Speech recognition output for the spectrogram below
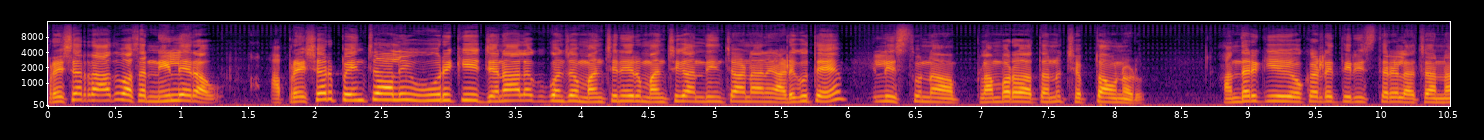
ప్రెషర్ రాదు అసలు నీళ్ళే రావు. ఆ ప్రెషర్ పెంచాలి ఊరికి జనాలకు కొంచెం మంచినీరు మంచిగా అందించండి అని అడిగితే నీళ్ళు ఇస్తున్న ప్లంబర్ అతను చెప్తా ఉన్నాడు. అందరికీ ఒకటే తీరిస్తారే లచ్చన్న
